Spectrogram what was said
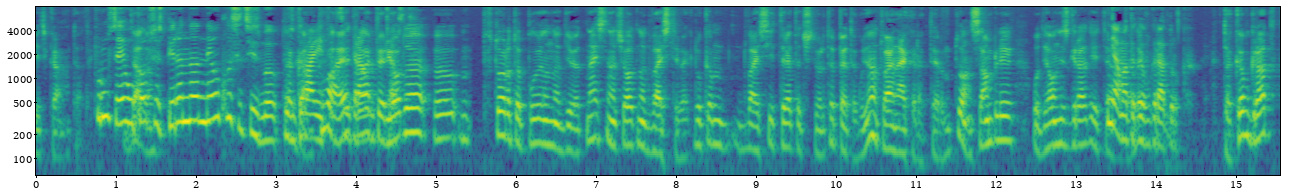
и така нататък. Прус е, да, да. се спира на неокласицизма по сградите. Това е, това е периода част. втората половина на 19 началото на 20 век, до към 23-та, 4-та, 5-та година. Това е най-характерното. Ансамбли, отделни сгради и така. Няма такъв град друг. Такъв град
